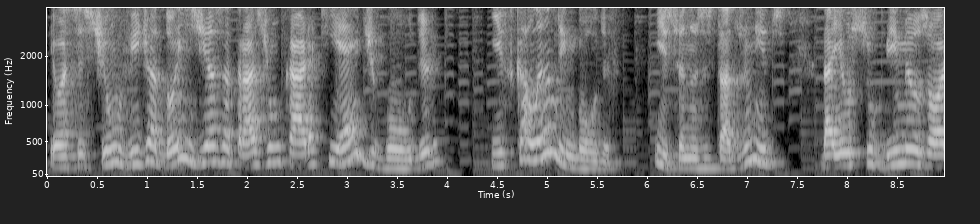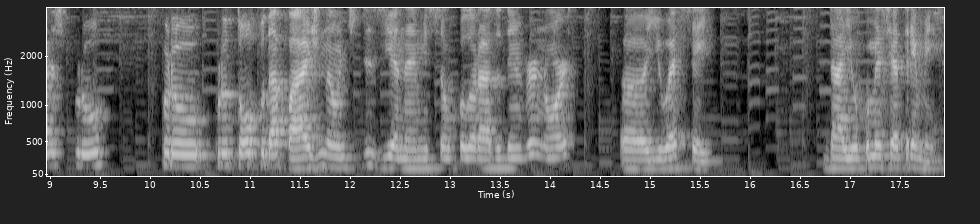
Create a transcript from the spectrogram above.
Eu assisti um vídeo há dois dias atrás de um cara que é de Boulder e escalando em Boulder. Isso é nos Estados Unidos. Daí eu subi meus olhos pro, pro, pro topo da página onde dizia, né, Missão Colorado Denver North, uh, USA. Daí eu comecei a tremer.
